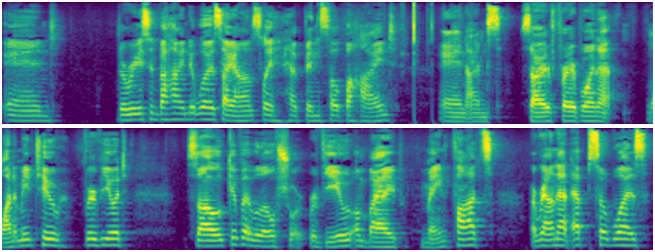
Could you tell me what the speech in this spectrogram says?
and the reason behind it was I honestly have been so behind, and I'm sorry for everyone that wanted me to review it. So I'll give a little short review on my main thoughts around that episode was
